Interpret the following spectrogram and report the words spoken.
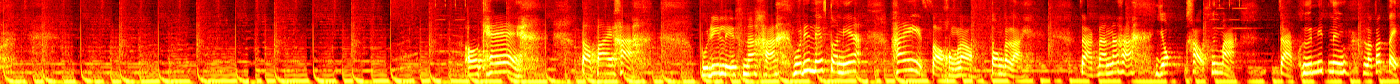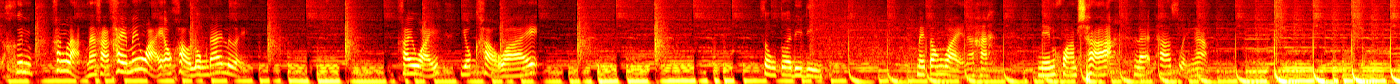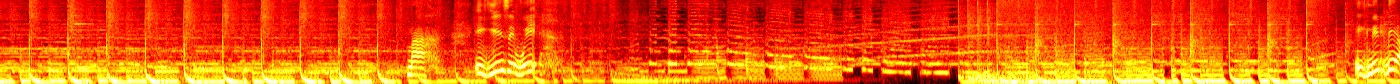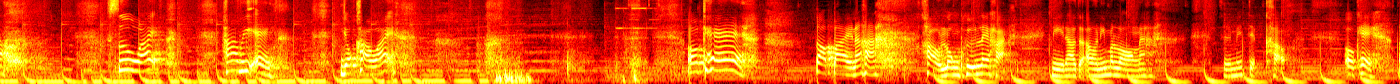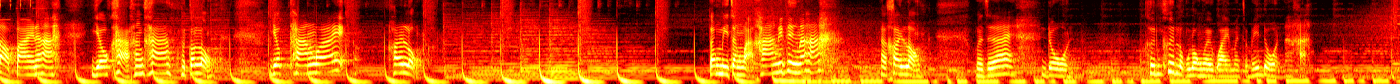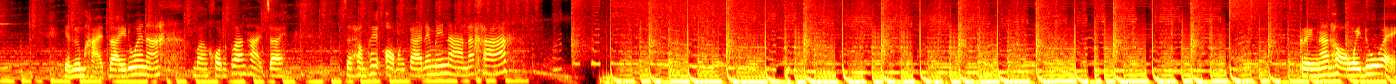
โอเค ต่อไปค่ะ Booty Lift นะคะ Booty Lift ตัวนี้ให้ศอกของเราตรงกับไหล่จากนั้นนะคะ ยกเข่าขึ้นมา จากพื้นนิดนึง แล้วก็เตะขึ้นข้างหลังนะคะ ใครไม่ไหวเอาเข่าลงได้เลย ใครไหวยกเข่าไว้ ทรงตัวดีๆ ไม่ต้องไหวนะคะ เน้นความช้าและท่าสวยงาม มาอีก 20 วิอีกนิดเดียว สู้ไว้ 5 วิเอง ยกขาไว้ โอเค ต่อไปนะคะ เข่าลงพื้นเลยค่ะ นี่เราจะเอานี้มาลองนะคะ จะได้ไม่เจ็บเข่า โอเค ต่อไปนะคะ ยกขาข้างๆ แล้วก็ลง ยกค้างไว้ ค่อยลง ต้องมีจังหวะค้างนิดนึงนะคะแล้วค่อยลง มันจะได้โดน ขึ้นขึ้นลงลงไวๆ มันจะไม่โดนนะคะ อย่าลืมหายใจด้วยนะ บางคนกลั้นหายใจ จะทำให้ออกกำลังกายได้ไม่นานนะคะ เกรงหน้าท้องไว้ด้วย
